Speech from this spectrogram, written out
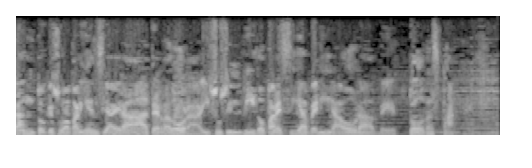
tanto que su apariencia era aterradora y su silbido parecía venir ahora de todas partes.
